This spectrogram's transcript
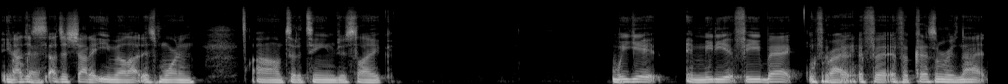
You know, Okay. I just I just shot an email out this morning um, to the team, just like we get immediate feedback if a, Right. if a, if a customer is not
